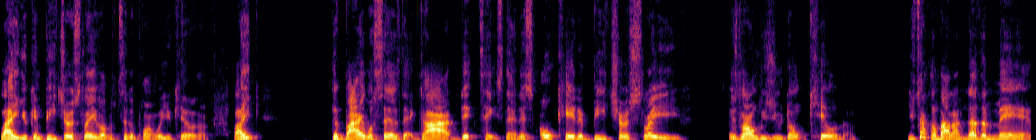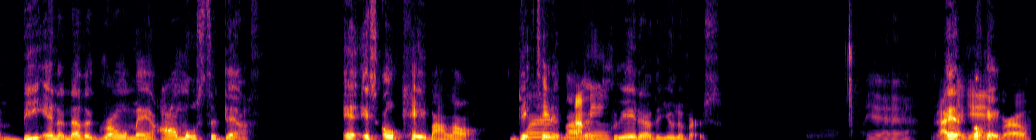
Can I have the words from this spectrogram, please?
Like you can beat your slave up to the point where you kill them. Like the Bible says that God dictates that it's okay to beat your slave as long as you don't kill them. You're talking about another man beating another grown man almost to death, and it's okay by law, dictated Well, by I the mean- creator of the universe. Yeah, like And, again, okay, bro.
